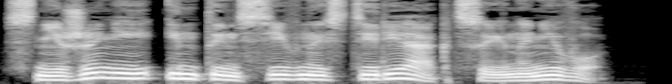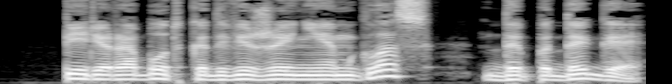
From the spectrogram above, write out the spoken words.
снижение интенсивности реакции на него. Переработка движением глаз, ДПДГ,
